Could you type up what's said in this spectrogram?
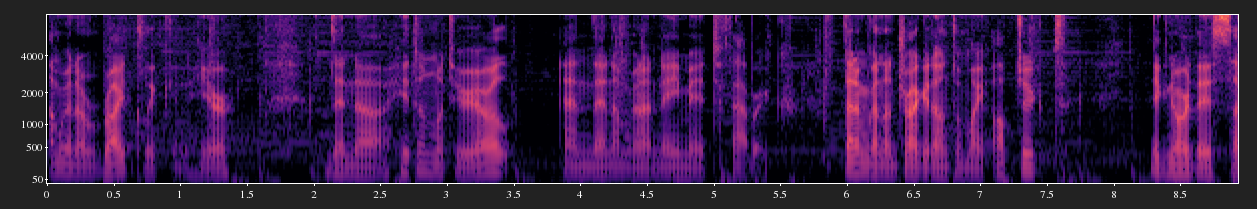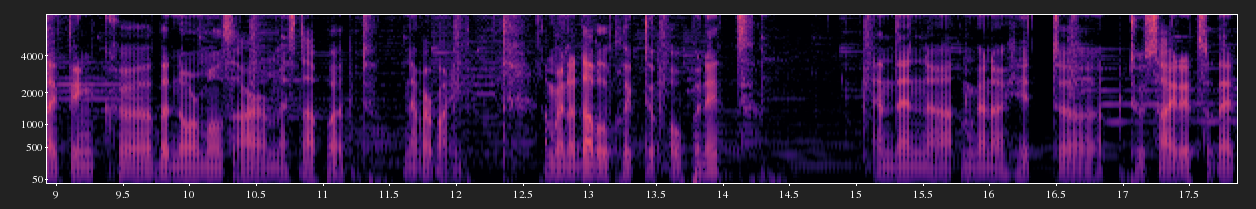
I'm gonna right click in here, then uh, hit on material, and then I'm gonna name it fabric. Then I'm gonna drag it onto my object. Ignore this, I think uh, the normals are messed up, but never mind. I'm gonna double click to open it and then uh, I'm gonna hit uh, two-sided so that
